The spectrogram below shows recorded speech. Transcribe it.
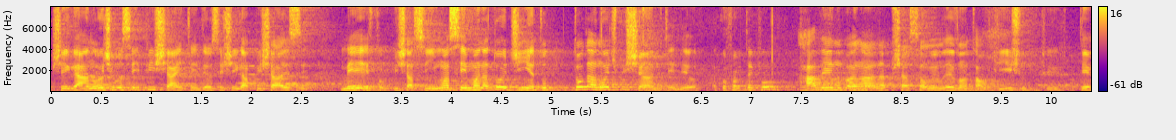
Chegar à noite você ir pichar, entendeu? Você chegar a pichar, esse, pichar assim, uma semana todinha, to, toda noite pichando, entendeu? Aí conforme o tempo, ralei no, na, na, pichação mesmo, levantar o picho, ter,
